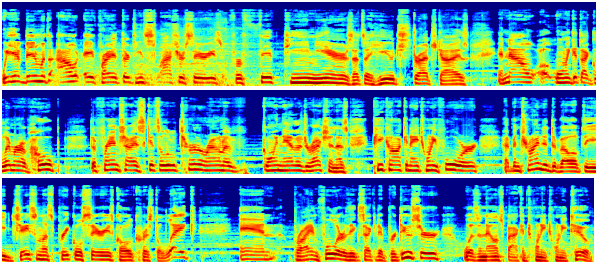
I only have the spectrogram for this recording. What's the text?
We have been without a Friday the 13th slasher series for 15 years. That's a huge stretch, guys. And now, uh, when we get that glimmer of hope, the franchise gets a little turnaround of going the other direction as Peacock and A24 have been trying to develop the Jasonless prequel series called Crystal Lake. And Bryan Fuller, the executive producer, was announced back in 2022.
